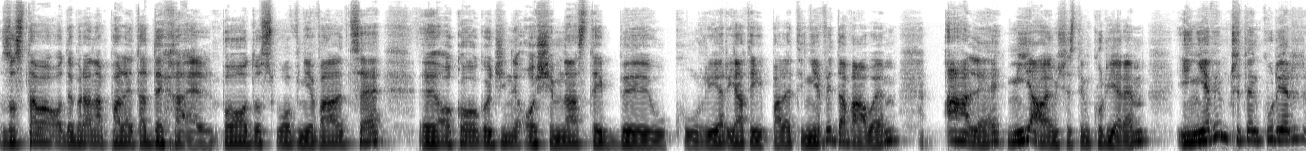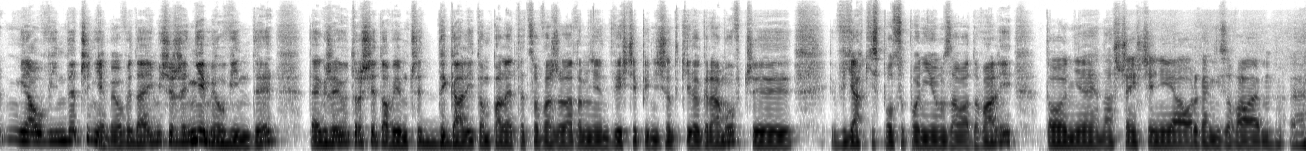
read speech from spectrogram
została odebrana paleta DHL. Po dosłownie walce, około godziny 18 był kurier. Ja tej palety nie wydawałem, ale mijałem się z tym kurierem i nie wiem, czy ten kurier miał windę, czy nie miał. Wydaje mi się, że nie miał windy, także jutro się dowiem, czy dygali tą paletę, co ważyła tam, nie wiem, 250 kg, czy w jaki sposób oni ją załadowali. To nie, na szczęście nie ja organizowałem, e,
